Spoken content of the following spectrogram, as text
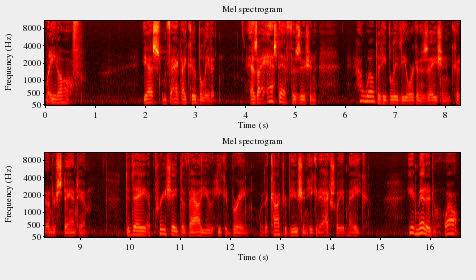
Laid off. Yes, in fact, I could believe it. As I asked that physician, how well did he believe the organization could understand him? Did they appreciate the value he could bring or the contribution he could actually make? He admitted, well,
